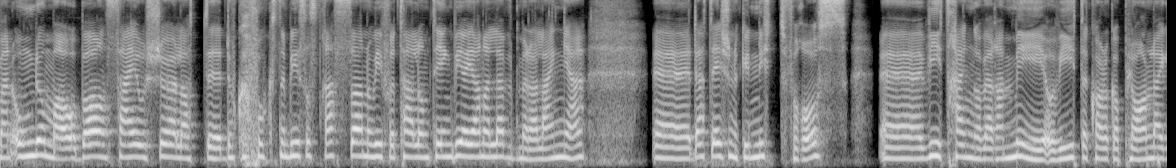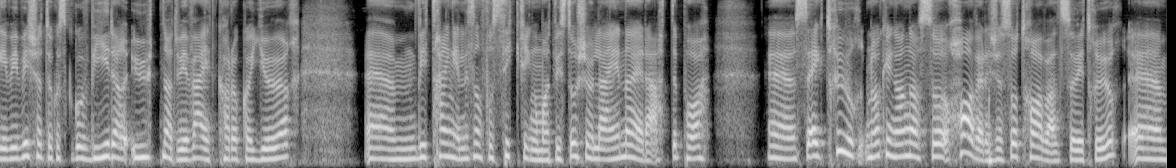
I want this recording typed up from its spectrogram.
men ungdommer og barn sier jo sjøl at eh, dere voksne blir så stressa når vi forteller om ting. Vi har gjerne levd med det lenge. Eh, dette er ikke noe nytt for oss. Eh, vi trenger å være med og vite hva dere planlegger. Vi vil ikke at dere skal gå videre uten at vi vet hva dere gjør. Eh, vi trenger en liksom forsikring om at vi står ikke alene i det etterpå. Eh, Så jeg tror noen ganger så har vi det ikke så travelt som vi tror. Eh,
